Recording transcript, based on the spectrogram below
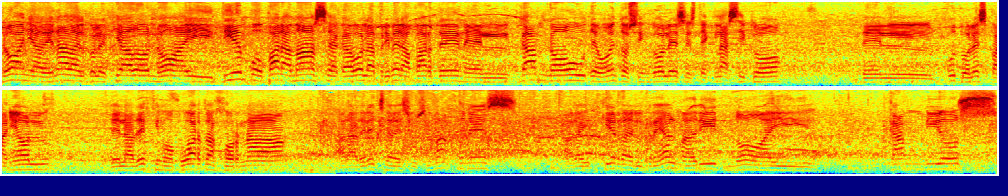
No añade nada el colegiado, no hay tiempo para más. Se acabó la primera parte en el Camp Nou, de momento sin goles, este clásico del fútbol español de la decimocuarta jornada. A la derecha de sus imágenes, a la izquierda el Real Madrid, no hay cambios.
